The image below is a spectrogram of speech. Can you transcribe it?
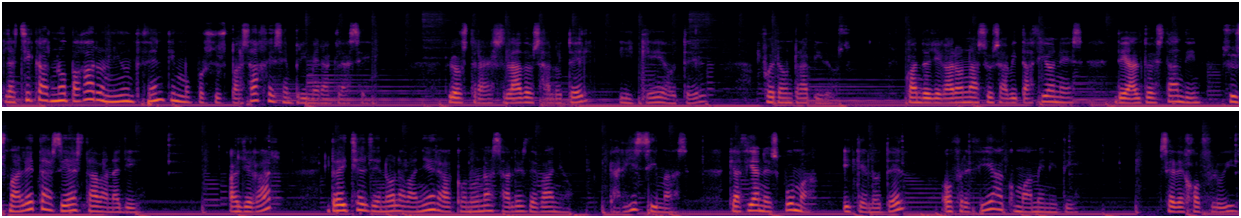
las chicas no pagaron ni un céntimo por sus pasajes en primera clase. Los traslados al hotel ¿Y qué hotel? Fueron rápidos. Cuando llegaron a sus habitaciones de alto standing, sus maletas ya estaban allí. Al llegar, Rachel llenó la bañera con unas sales de baño, carísimas, que hacían espuma y que el hotel ofrecía como amenity. Se dejó fluir.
